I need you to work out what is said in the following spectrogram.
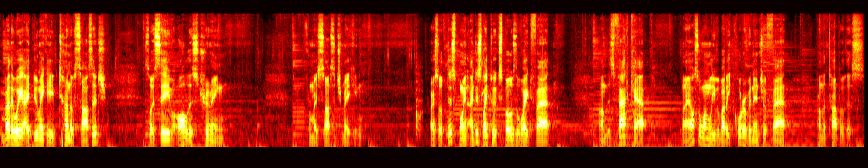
And by the way, I do make a ton of sausage. So I save all this trimming for my sausage making. All right, so at this point, I just like to expose the white fat on this fat cap. And I also wanna leave about a quarter of an inch of fat on the top of this.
